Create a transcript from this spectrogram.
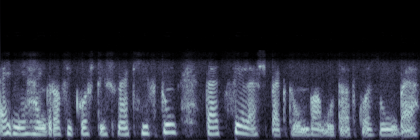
egy-néhány grafikost is meghívtunk, tehát széles spektrumban mutatkozunk be.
